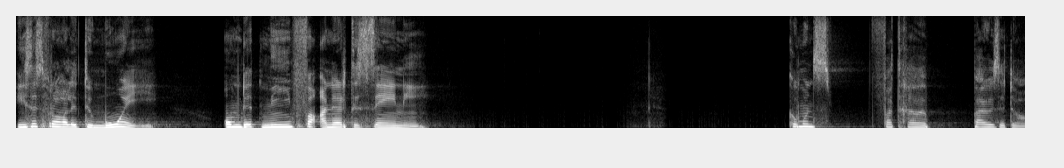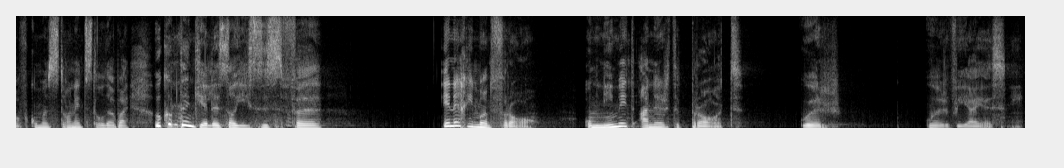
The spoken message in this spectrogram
Jesus vra hulle toe mooi om dit nie verander te sê nie. Kom ons vat gou 'n pause daar. Kom ons staan net stil daarby. Hoekom dink julle sal Jesus vir enigiemand vra om nie met ander te praat oor oor wie hy is nie?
